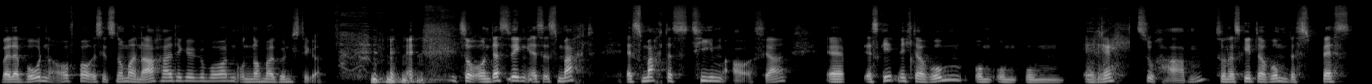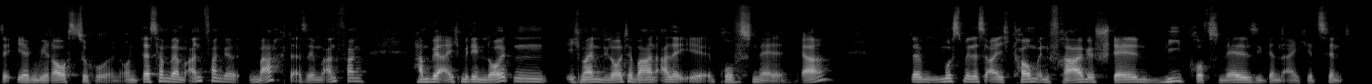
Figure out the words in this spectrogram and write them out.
weil der Bodenaufbau ist jetzt nochmal nachhaltiger geworden und nochmal günstiger. so, und deswegen, es, es, macht, es macht das Team aus, ja. Äh, es geht nicht darum, um, um, um Recht zu haben, sondern es geht darum, das Beste irgendwie rauszuholen. Und das haben wir am Anfang gemacht. Also im Anfang haben wir eigentlich mit den Leuten, ich meine, die Leute waren alle äh, professionell, ja da muss mir das eigentlich kaum in Frage stellen, wie professionell sie denn eigentlich jetzt sind.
